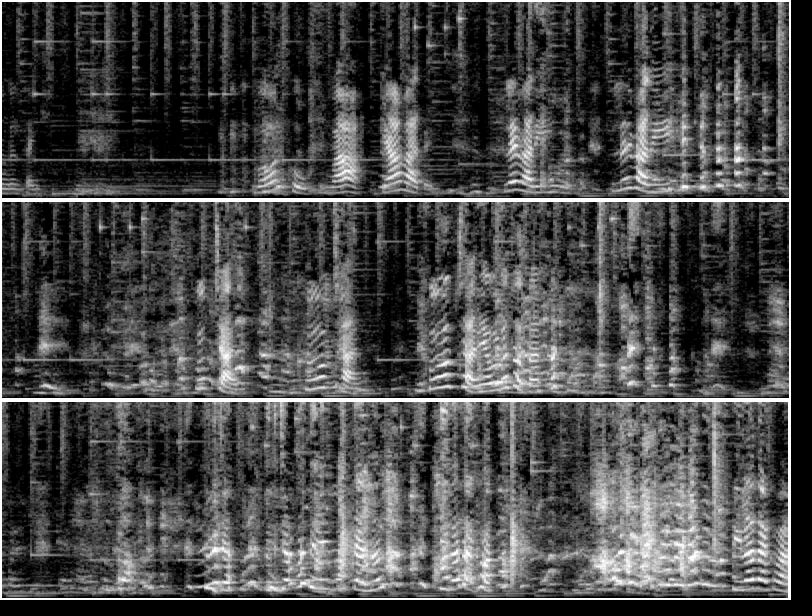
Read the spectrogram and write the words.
मंगलताई बहुत खूप वा क्या बात आहे लय भारी. लय भारी. खूप छान. खूप छान. खूप छान. एवढंच होतं. तुझ्या तुझ्या पण त्यांना तिला दाखवा. तिला दाखवा.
